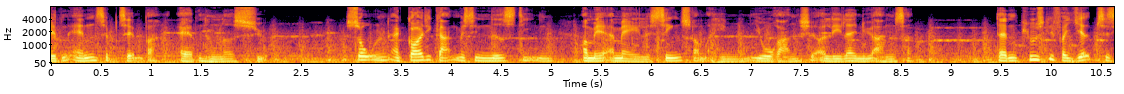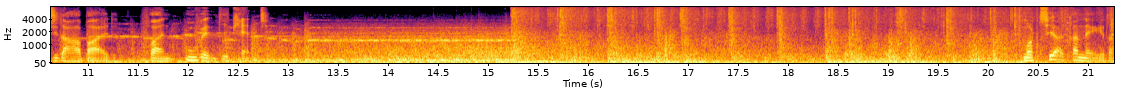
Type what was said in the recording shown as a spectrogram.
Det er den 2. september 1807. Solen er godt i gang med sin nedstigning og med at male sensommerhimlen i orange og lilla nuancer da den pludselig får hjælp til sit arbejde fra en uventet kant. Mortergranater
